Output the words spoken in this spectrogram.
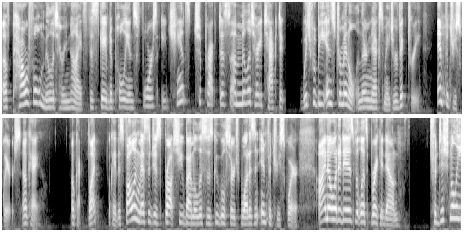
of powerful military knights. This gave Napoleon's force a chance to practice a military tactic which would be instrumental in their next major victory. Infantry squares. Okay, Okay, what? Okay, this following message is brought to you by Melissa's Google search What is an infantry square? I know what it is, but let's break it down. Traditionally,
